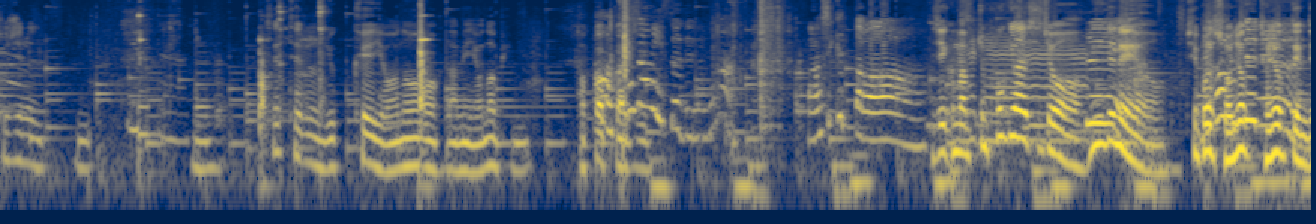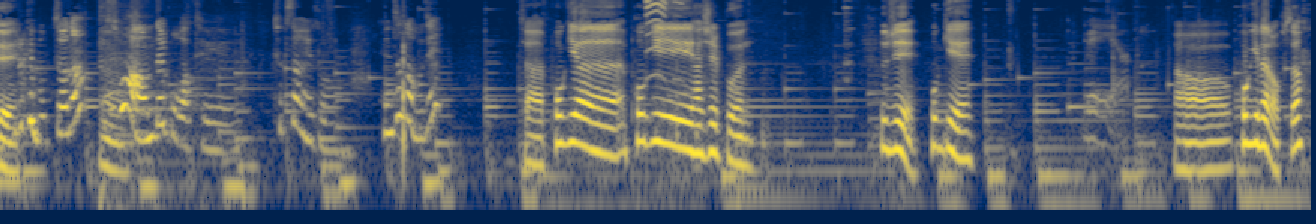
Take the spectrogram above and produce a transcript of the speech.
뚜지는 음, 음, 세트를 육회, 연어, 그다음에 연어 빔, 아 덮밥까지. 초장이 있어야 되는구나 맛있겠다 이제 그만 좀 포기하시죠. 그래. 힘드네요. 지금 벌써 내가 저녁 때는 저녁 때인데. 이렇게 먹잖아? 네. 소화 안 될 것 같아 책상에서 괜찮아 보지? 자 포기 포기하실 분. 뚜지 포기해. 왜요? 어 포기란 없어?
